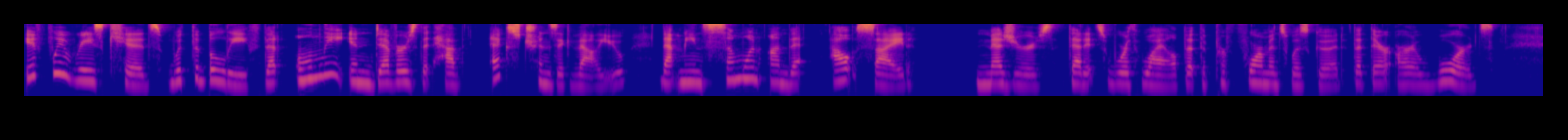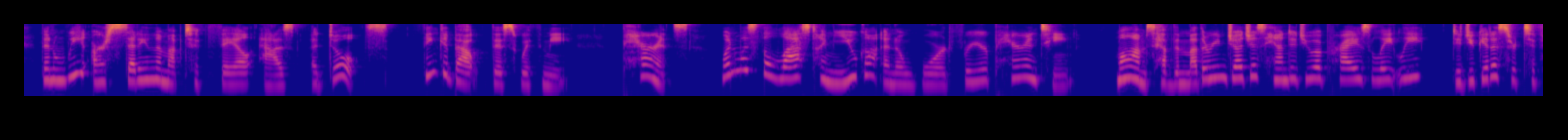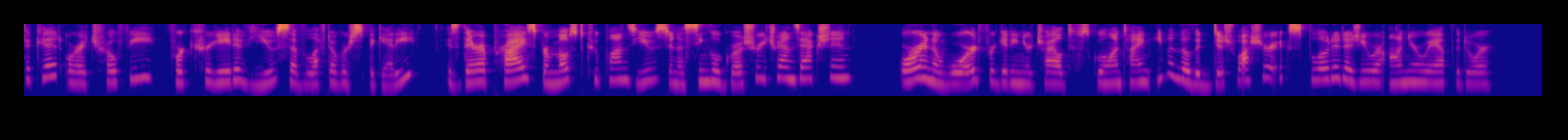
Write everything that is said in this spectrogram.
If we raise kids with the belief that only endeavors that have extrinsic value, that means someone on the outside measures that it's worthwhile, that the performance was good, that there are awards, then we are setting them up to fail as adults. Think about this with me. Parents, when was the last time you got an award for your parenting? Moms, have the mothering judges handed you a prize lately? Did you get a certificate or a trophy for creative use of leftover spaghetti? Is there a prize for most coupons used in a single grocery transaction? Or an award for getting your child to school on time, even though the dishwasher exploded as you were on your way out the door?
